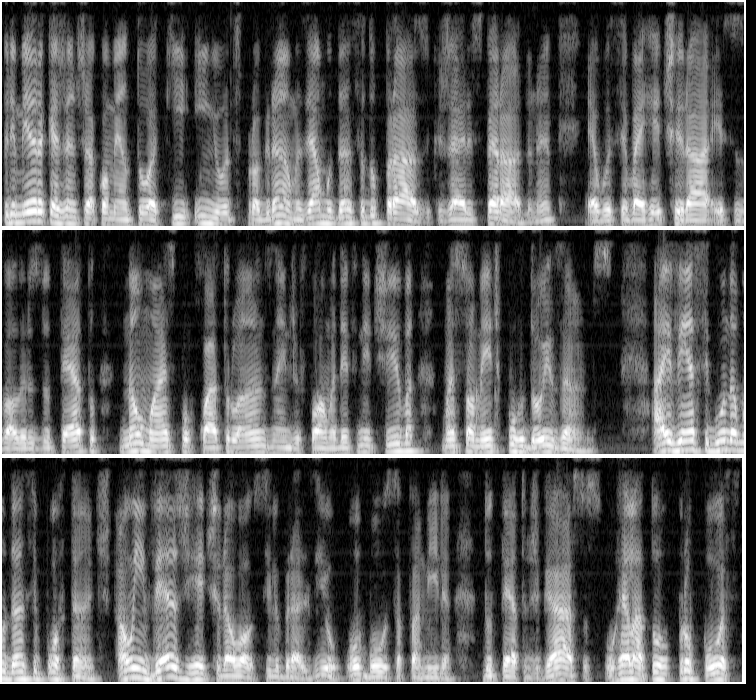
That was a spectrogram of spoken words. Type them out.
Primeira que a gente já comentou aqui em outros programas é a mudança do prazo, que já era esperado, né? É você vai retirar esses valores do teto não mais por quatro anos, nem de forma definitiva, mas somente por dois anos. Aí vem a segunda mudança importante. Ao invés de retirar o Auxílio Brasil ou Bolsa Família do teto de gastos, o relator propôs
